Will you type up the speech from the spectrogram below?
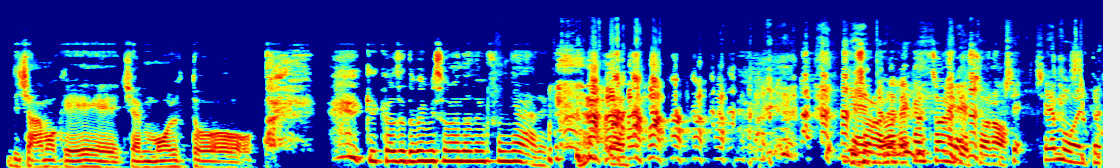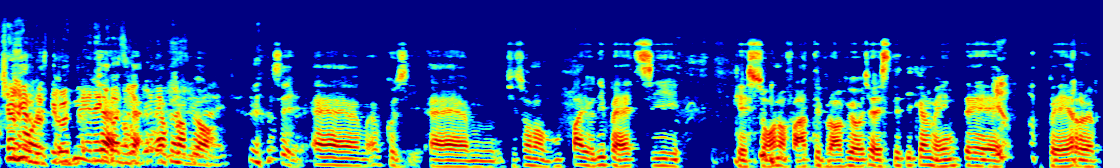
Diciamo che c'è molto che cosa dove mi sono andato a infognare? Ci eh, sono delle canzoni c'è, che sono c'è, c'è molto, c'è molto bene cioè, così, bene è proprio sì, è, è così è, ci sono un paio di pezzi che sono fatti proprio cioè, esteticamente per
